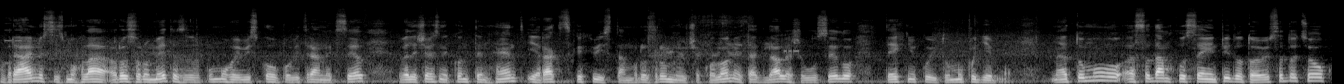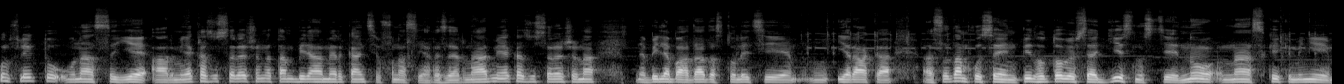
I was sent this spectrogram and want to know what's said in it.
в реальності змогла розгромити за допомогою військово-повітряних сил величезний контингент іракських військ, там розгромлюючи колони і так далі, живу силу, техніку і тому подібне. Е, Тому Саддам Хусейн підготовився до цього конфлікту. У нас є армія, яка зосереджена там біля американців. У нас є резервна армія, яка зосереджена біля Багдада, столиці Ірака. Е, Саддам Хусейн підготовився дійсності. Ну наскільки мені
